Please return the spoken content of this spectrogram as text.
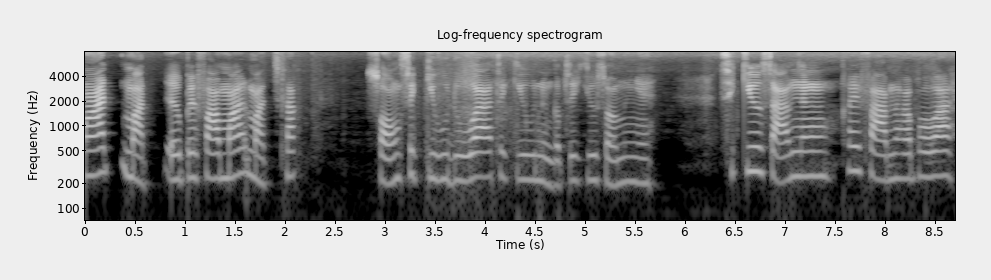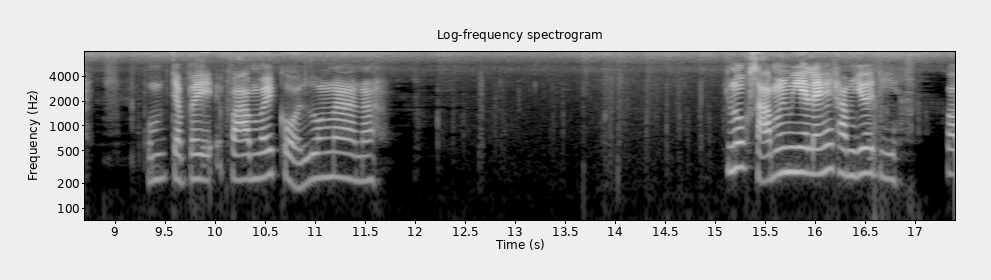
มัดหมัดเออไปฟาร์มมัดหมัดสักสองสกิลดูว่าสกิลหนึ่งกับสกิลสองเป็นไงสกิลสามยังค่อยฟาร์มนะครับ เพราะว่า ผมจะไปฟาร์มไว้ก่อนล่วงหน้านะ โลกสามมันมีอะไรให้ทำเยอะดี ก็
